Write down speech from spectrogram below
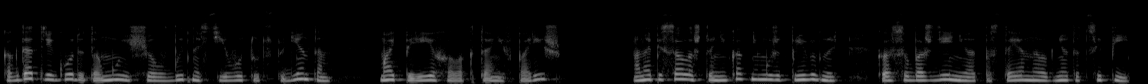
Когда три года тому еще в бытности его тут студентом мать переехала к Тане в Париж, она писала, что никак не может привыкнуть к освобождению от постоянного гнета цепи,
